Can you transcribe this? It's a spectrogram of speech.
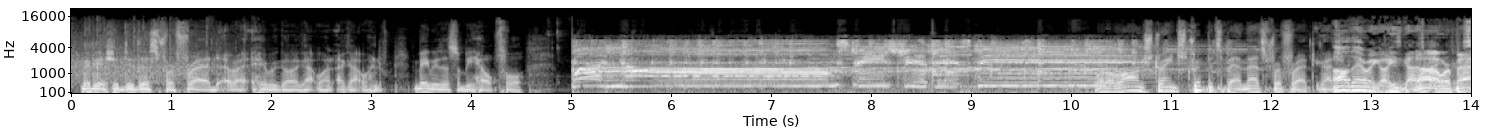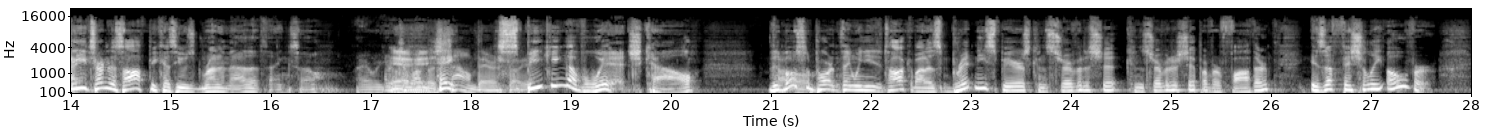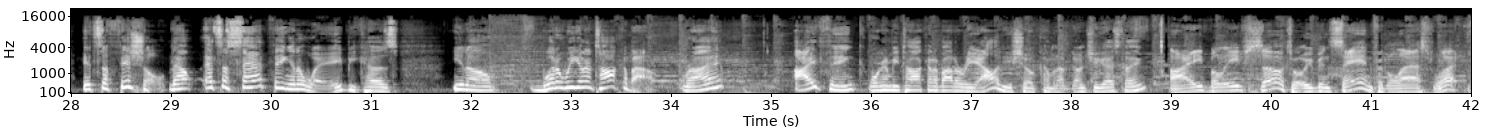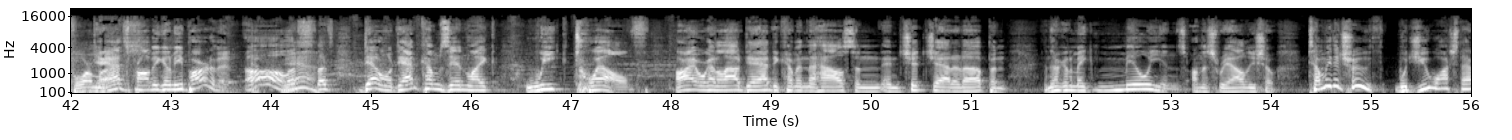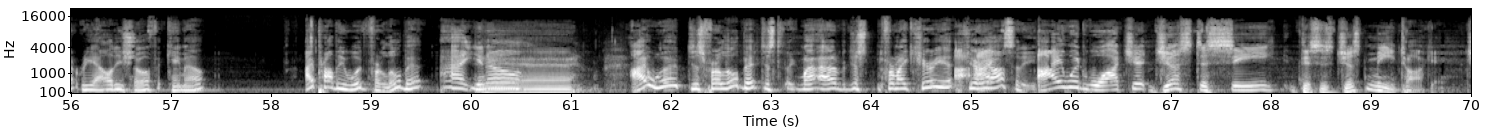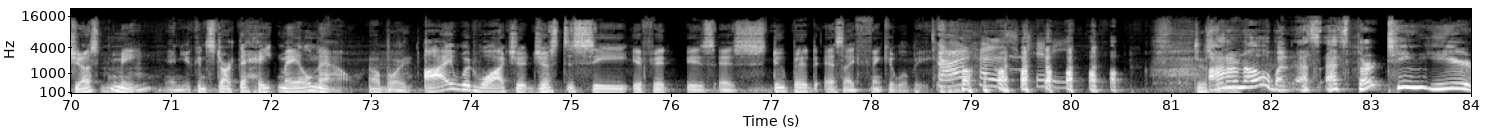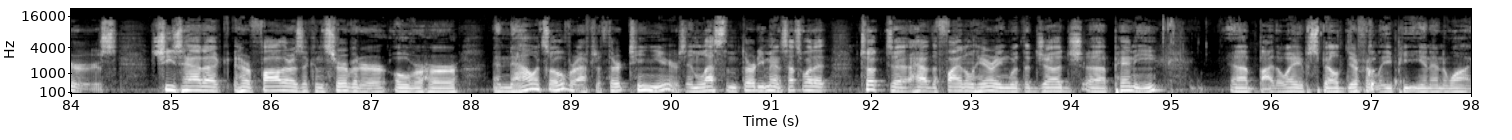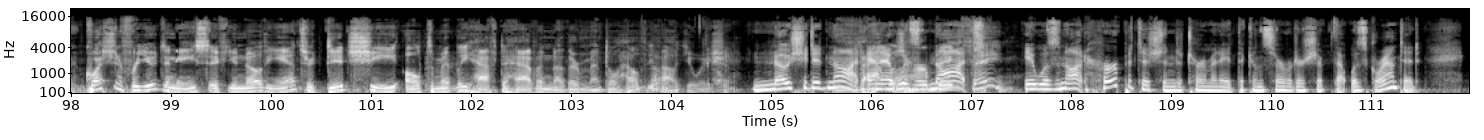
Maybe I should do this for Fred. All right, here we go. I got one. I got one. Maybe this will be helpful. What a long, strange trip it's been. That's for Fred. Gotcha. Oh, there we go. He's got. it. Oh, we're back. See, he turned this off because he was running the other thing. So there we go. It's on the Hey, sound there. So, yeah. Speaking of which, Cal, the most Uh-oh. important thing we need to talk about is Britney Spears' conservatorship, conservatorship of her father is officially over. It's official. Now, it's a sad thing in a way because, you know, what are we going to talk about, right? I think we're going to be talking about a reality show coming up, don't you guys think? I believe so. It's what we've been saying for the last what four Dad's months. Dad's probably going to be part of it. Oh, let's Yeah. let's. Dad, well, Dad comes in like week twelve. All right, we're going to allow Dad to come in the house and, and chit chat it up, and and they're going to make millions on this reality show. Tell me the truth. Would you watch that reality show if it came out? I probably would for a little bit. I, you know, Yeah. I would just for a little bit, just like my out of- just for my curio- curiosity. I, I would watch it just to see. This is just me talking, just me, Mm-hmm. and you can start the hate mail now. Oh boy. I would watch it just to see if it is as stupid as I think it will be. Todd had his. Just I don't know, but that's that's 13 years she's had a her father as a conservator over her, and now it's over after 13 years in less than 30 minutes. That's what it took to have the final hearing with the judge uh, Penny. Uh, by the way, spelled differently, P E N N Y. Question for you, Denise. If you know the answer, did she ultimately have to have another mental health evaluation? No, she did not, That and it was was, her big not. thing. It was not her petition to terminate the conservatorship that was granted.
